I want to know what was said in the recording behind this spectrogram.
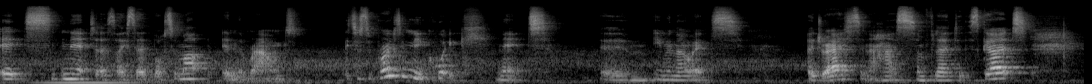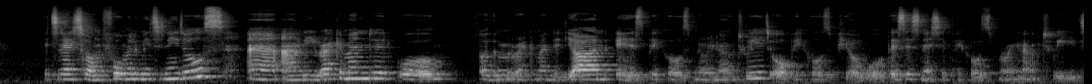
It's knit, as I said, bottom up in the round. It's a surprisingly quick knit, um, even though it's a dress and it has some flare to the skirt. It's knit on 4mm needles uh, and the recommended wool or the recommended yarn is Pickles Merino Tweed or Pickles Pure Wool. This is knitted Pickles Merino Tweed.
